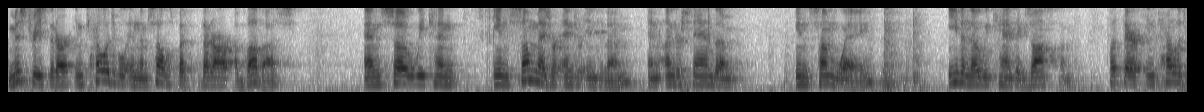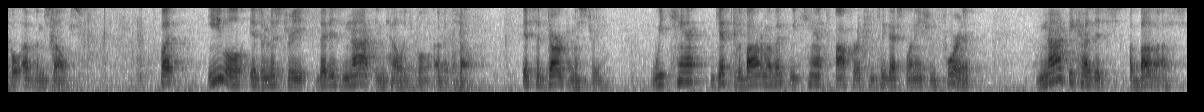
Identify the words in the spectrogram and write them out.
mysteries that are intelligible in themselves, but that are above us and so we can, in some measure, enter into them and understand them in some way, even though we can't exhaust them. But they're intelligible of themselves. But evil is a mystery that is not intelligible of itself, it's a dark mystery. We can't get to the bottom of it, we can't offer a complete explanation for it, not because it's above us,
